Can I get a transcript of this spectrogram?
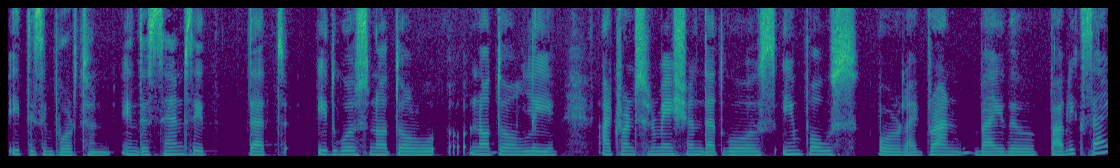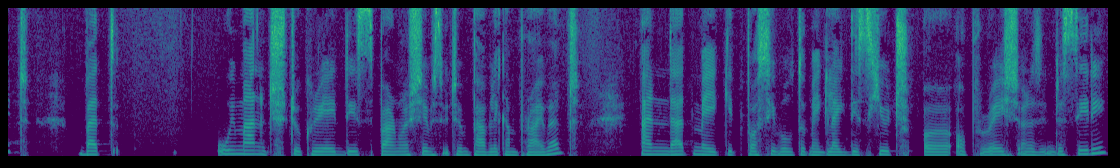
it is important in the sense it, that it was not all, not only a transformation that was imposed or like run by the public side, but we managed to create these partnerships between public and private and that make it possible to make like these huge uh, operations in the city.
